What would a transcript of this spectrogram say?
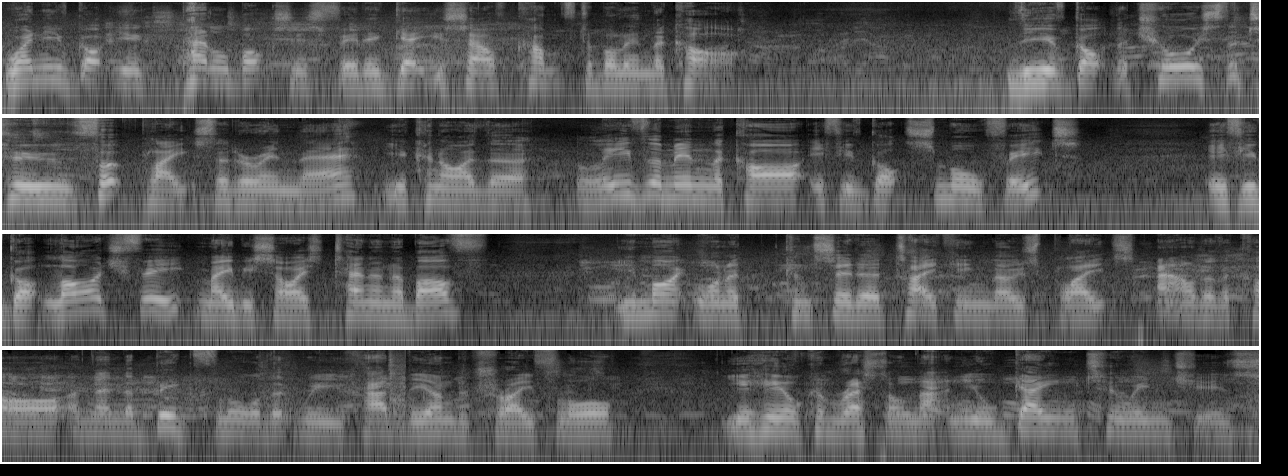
When you've got your pedal boxes fitted, get yourself comfortable in the car. You've got the choice, the two foot plates that are in there. You can either leave them in the car if you've got small feet. If you've got large feet, maybe size 10 and above, you might want to consider taking those plates out of the car and then the big floor that we had, the under tray floor, your heel can rest on that and you'll gain two inches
